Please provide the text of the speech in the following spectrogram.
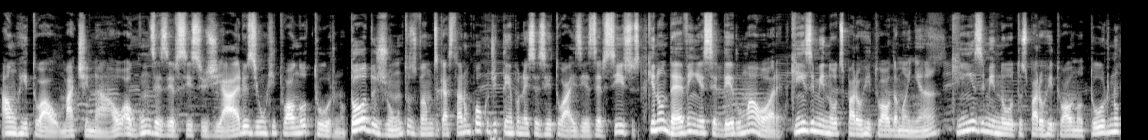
há um ritual matinal, alguns exercícios diários e um ritual noturno. Todos juntos vamos gastar um pouco de tempo nesses rituais e exercícios que não devem exceder uma hora. 15 minutos para o ritual da manhã, 15 minutos para o ritual noturno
